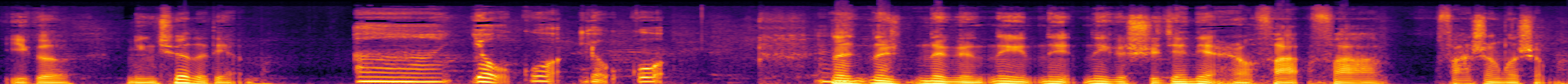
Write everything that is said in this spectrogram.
一个明确的点吗？嗯、有过有过，那那那个那那那个时间点上发发发生了什么？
